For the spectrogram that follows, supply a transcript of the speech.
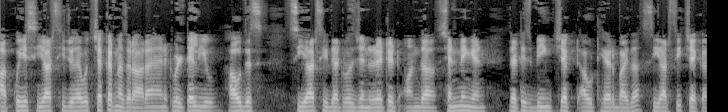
آپ کو یہ سی آر سی جو ہے وہ چکر نظر آ رہا ہے and it will tell you how this C R C that was generated on the sending end that is being checked out here by the C R C checker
